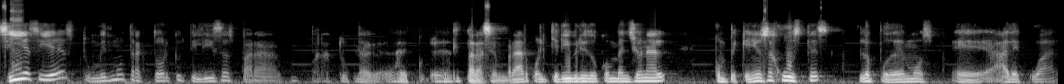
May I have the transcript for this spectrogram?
Sí, así es. Tu mismo tractor que utilizas para, para, eh, para sembrar cualquier híbrido convencional, con pequeños ajustes, lo podemos eh, adecuar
